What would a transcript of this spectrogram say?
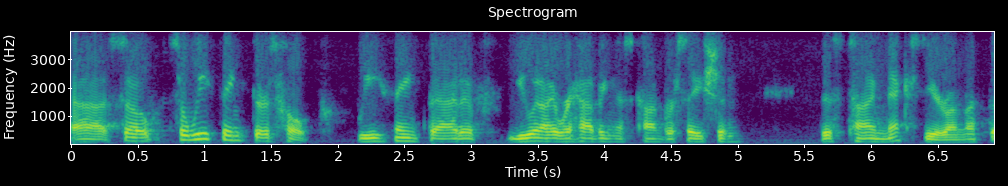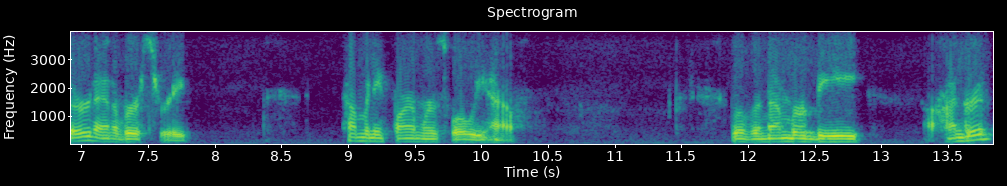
Uh, so, so we think there's hope we think that if you and I were having this conversation this time next year on the third anniversary, how many farmers will we have? Will the number be a 100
